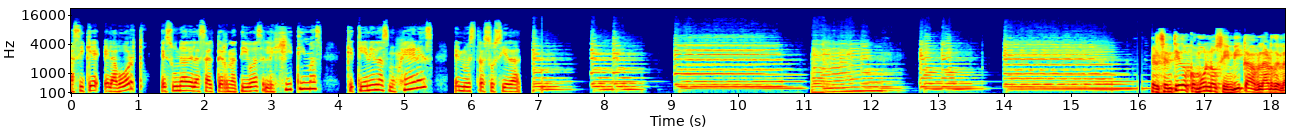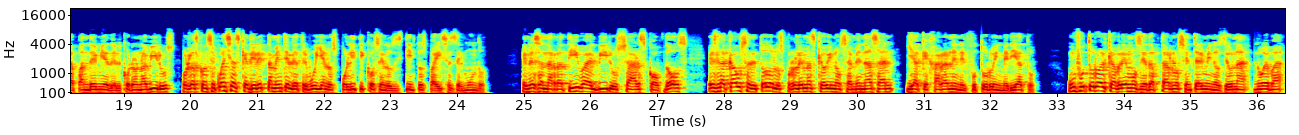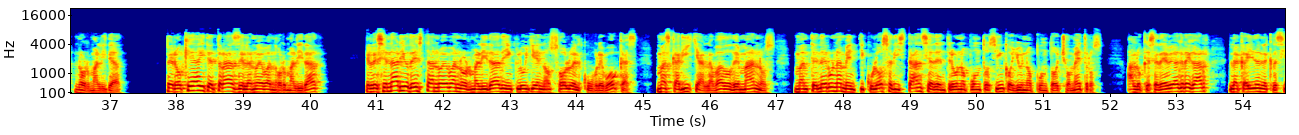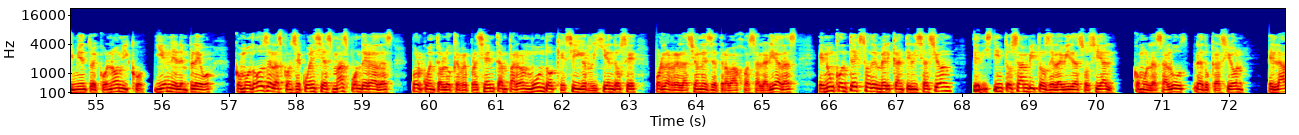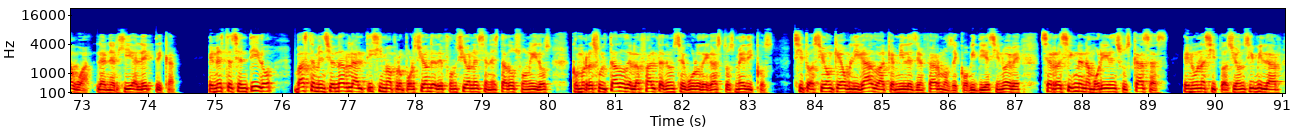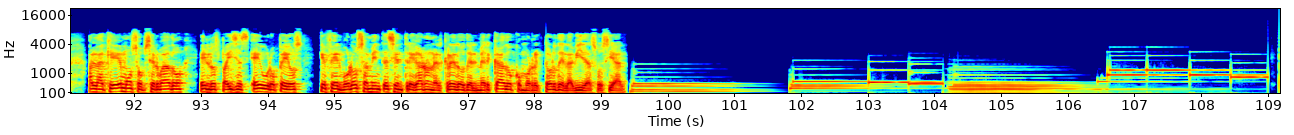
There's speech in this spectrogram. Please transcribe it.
Así que el aborto es una de las alternativas legítimas que tienen las mujeres en nuestra sociedad. El sentido común nos invita a hablar de la pandemia del coronavirus por las consecuencias que directamente le atribuyen los políticos en los distintos países del mundo. En esa narrativa, el virus SARS-CoV-2 es la causa de todos los problemas que hoy nos amenazan y aquejarán en el futuro inmediato, un futuro al que habremos de adaptarnos en términos de una nueva normalidad. Pero, ¿qué hay detrás de la nueva normalidad? El escenario de esta nueva normalidad incluye no solo el cubrebocas, mascarilla, lavado de manos, mantener una meticulosa distancia de entre 1.5 y 1.8 metros, a lo que se debe agregar la caída en el crecimiento económico y en el empleo como dos de las consecuencias más ponderadas por cuanto a lo que representan para un mundo que sigue rigiéndose por las relaciones de trabajo asalariadas en un contexto de mercantilización de distintos ámbitos de la vida social, como la salud, la educación, el agua, la energía eléctrica, en este sentido, basta mencionar la altísima proporción de defunciones en Estados Unidos como resultado de la falta de un seguro de gastos médicos, situación que ha obligado a que miles de enfermos de COVID-19 se resignen a morir en sus casas, en una situación similar a la que hemos observado en los países europeos que fervorosamente se entregaron al credo del mercado como rector de la vida social.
